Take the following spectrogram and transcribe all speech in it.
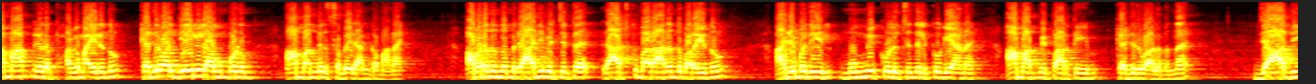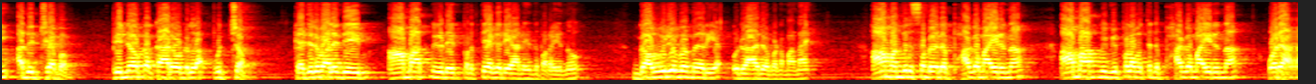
ആം ആദ്മിയുടെ ഭാഗമായിരുന്നു. കെജ്രിവാൾ ജയിലിലാകുമ്പോഴും ആ മന്ത്രിസഭയിലെ അംഗമാണ്. അവിടെ നിന്നും രാജിവെച്ചിട്ട് രാജ്കുമാർ ആനന്ദ് പറയുന്നു അഴിമതിയിൽ മുങ്ങിക്കുളിച്ച് നിൽക്കുകയാണ് ആം ആദ്മി പാർട്ടിയും കെജ്രിവാളുമെന്ന് ജാതി അധിക്ഷേപം പിന്നോക്കക്കാരോടുള്ള പുച്ഛം കെജ്രിവാളിന്റെയും ആം ആദ്മിയുടെയും പ്രത്യേകതയാണ് എന്ന് പറയുന്നു. ഗൗരവമേറിയ ഒരു ആരോപണമാണ്. ആ മന്ത്രിസഭയുടെ ഭാഗമായിരുന്ന ആം ആദ്മി വിപ്ലവത്തിന്റെ ഭാഗമായിരുന്ന ഒരാൾ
